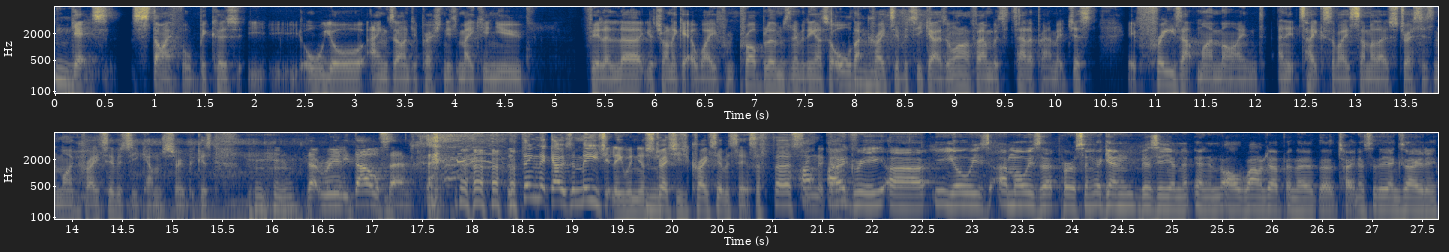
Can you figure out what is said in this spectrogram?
mm. gets stifled because y- y- all your anxiety and depression is making you feel alert. You're trying to get away from problems and everything else. So all that creativity goes. And what I found with Citalopram, it just it frees up my mind and it takes away some of those stresses, and my creativity comes through because that really dull, Sam. the thing that goes immediately when you're stressed is your creativity. It's the first thing that goes. I agree. Uh, you always, I'm always that person. Again, busy and, and all wound up in the, the tightness of the anxiety.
